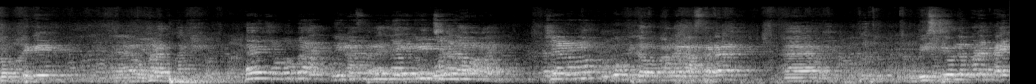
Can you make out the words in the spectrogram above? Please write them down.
প্রত্যেকে ওখানে থাকি এই রাস্তাটা হয় উপকৃত হবে। বৃষ্টি হলে পরে প্রায়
